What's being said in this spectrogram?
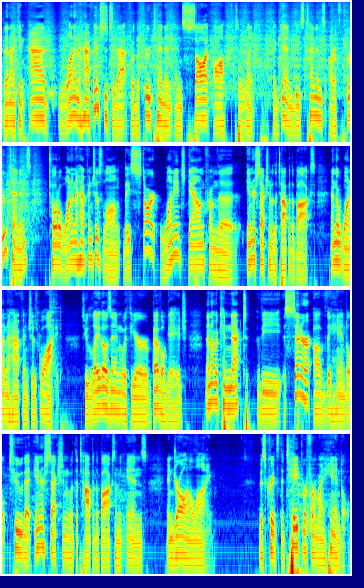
Then I can add one and a half inches to that for the through tenon and saw it off to length. Again, these tenons are through tenons total one and a half inches long. They start one inch down from the intersection with the top of the box, and they're one and a half inches wide. So you lay those in with your bevel gauge. Then I'm going to connect the center of the handle to that intersection with the top of the box on the ends and draw on a line. This creates the taper for my handle.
